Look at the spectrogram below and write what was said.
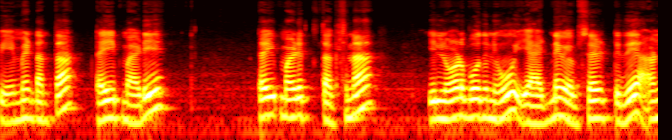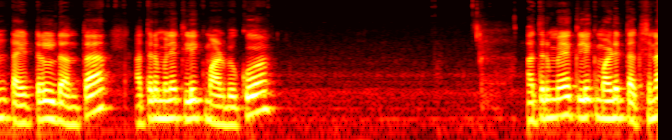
ಪೇಮೆಂಟ್ ಅಂತ ಟೈಪ್ ಮಾಡಿ ಟೈಪ್ ಮಾಡಿದ ತಕ್ಷಣ ಇಲ್ಲಿ ನೋಡ್ಬೋದು ನೀವು ಎರಡನೇ ವೆಬ್ಸೈಟ್ ಇದೆ ಅನ್ಟೈಟಲ್ಡ್ ಅಂತ. ಅದರ ಮೇಲೆ ಕ್ಲಿಕ್ ಮಾಡಬೇಕು. ಅದ್ರ ಮೇಲೆ ಕ್ಲಿಕ್ ಮಾಡಿದ ತಕ್ಷಣ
